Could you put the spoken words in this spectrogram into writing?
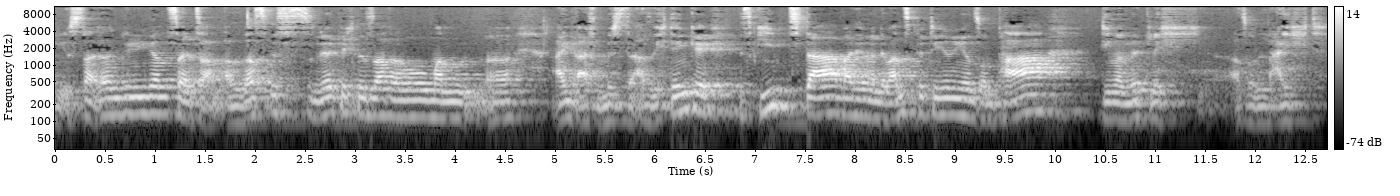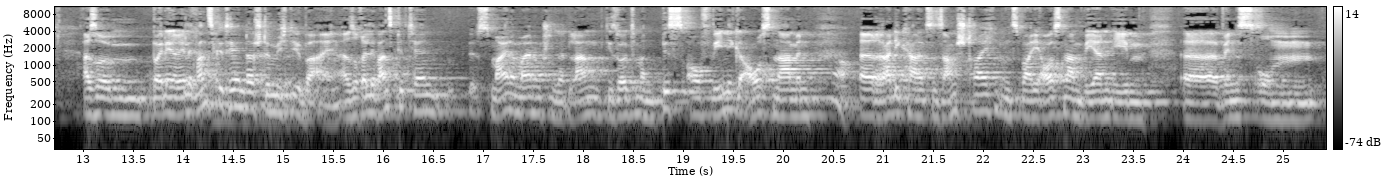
die ist da irgendwie ganz seltsam. Also das ist wirklich eine Sache, wo man äh, eingreifen müsste. Also ich denke, es gibt da bei den Relevanzkriterien so ein paar, die man wirklich also leicht Also ähm, bei den Relevanzkriterien, da stimme ich dir überein. Also Relevanzkriterien ist meine Meinung schon seit langem, die sollte man bis auf wenige Ausnahmen ja. äh, radikal zusammenstreichen. Und zwar die Ausnahmen wären eben, äh, wenn es um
